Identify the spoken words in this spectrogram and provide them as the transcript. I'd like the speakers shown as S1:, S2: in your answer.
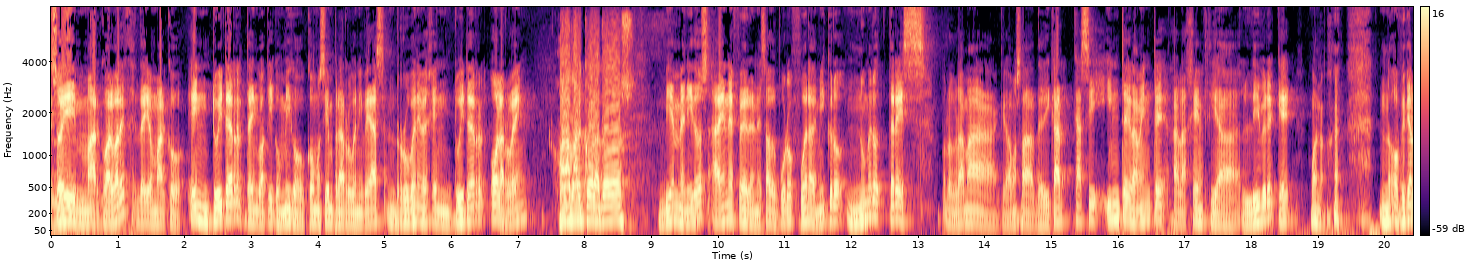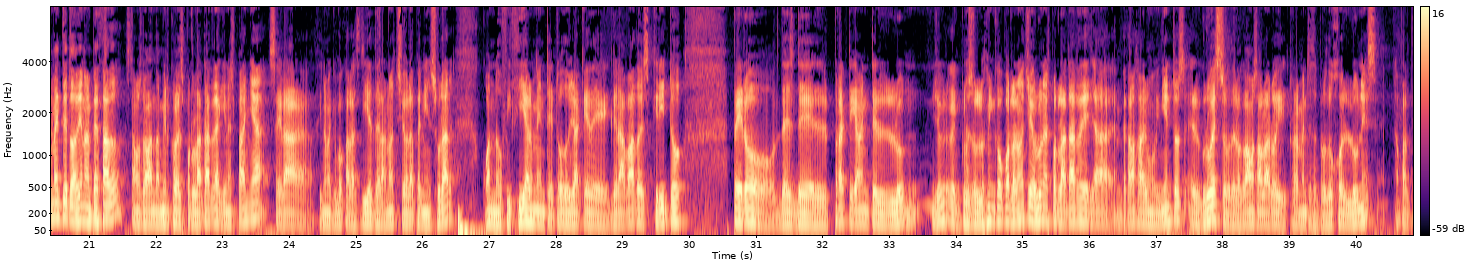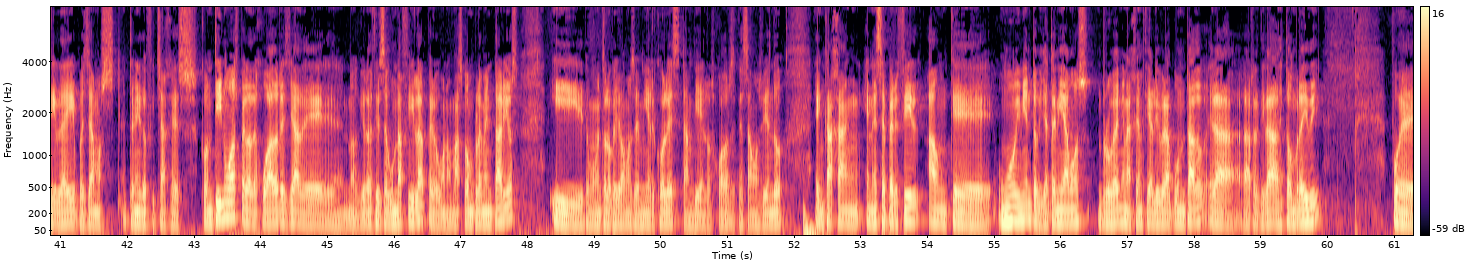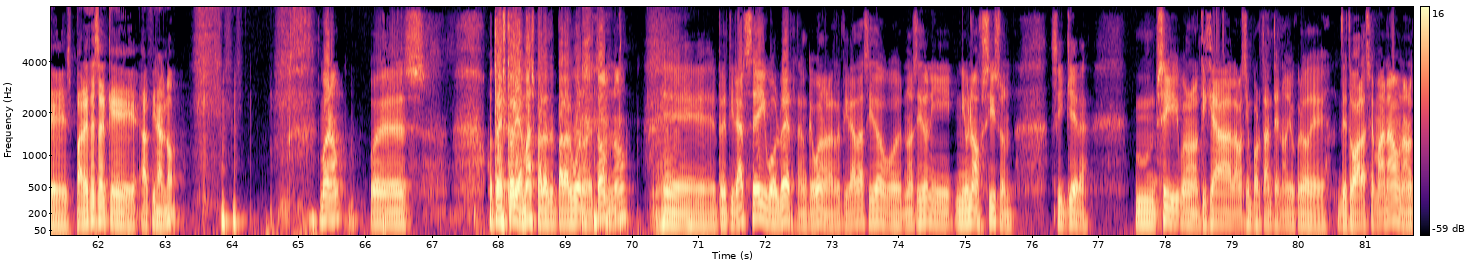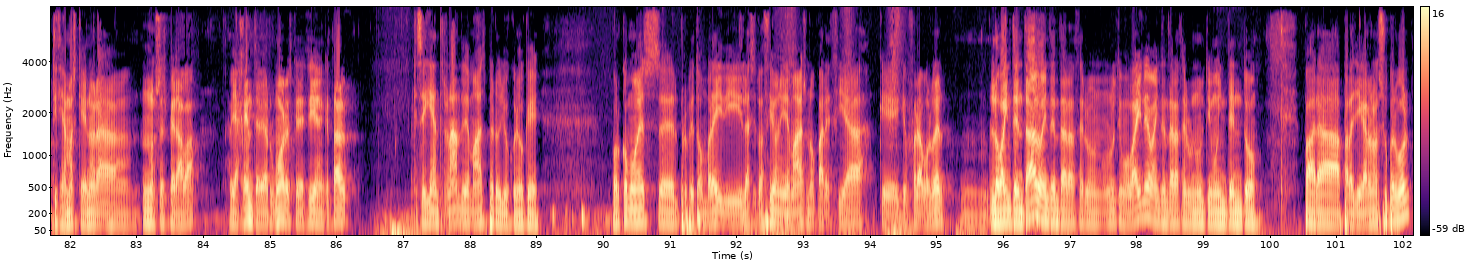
S1: Soy Marco Álvarez, de Yo Marco en Twitter. Tengo aquí conmigo, como siempre, a Rubén Ibeas, Rubén Ibeas en Twitter. Hola Rubén.
S2: Hola Marco, hola a todos.
S1: Bienvenidos a NFL en estado puro, fuera de micro, número 3. Programa que vamos a dedicar casi íntegramente a la agencia libre que bueno, oficialmente todavía no ha empezado. Estamos grabando miércoles por la tarde aquí en España. Será, si no me equivoco, a las 10 de la noche, hora peninsular, cuando oficialmente todo ya quede grabado, escrito pero desde el, prácticamente el yo creo que incluso el domingo por la noche o lunes por la tarde ya empezamos a ver movimientos. El grueso de lo que vamos a hablar hoy realmente se produjo el lunes. A partir de ahí pues ya hemos tenido fichajes continuos, pero de jugadores ya de, no quiero decir segunda fila, pero bueno, más complementarios. Y de momento lo que llevamos de miércoles también, los jugadores que estamos viendo encajan en ese perfil, aunque un movimiento que ya teníamos, Rubén, en Agencia Libre apuntado, era la retirada de Tom Brady pues parece ser que al final no.
S2: bueno, pues otra historia más para, para el bueno de Tom, ¿no? Eh, retirarse y volver, aunque bueno, la retirada ha sido, no ha sido ni, ni una off-season siquiera. Mm, sí, bueno, noticia la más importante, ¿no? Yo creo de, de toda la semana, una noticia más que no era, no se esperaba. Había gente, había rumores que decían que tal, que seguía entrenando y demás, pero yo creo que, por cómo es el propio Tom Brady, la situación y demás, no parecía que, fuera a volver. Mm, lo va a intentar, va a intentar hacer un, último baile, va a intentar hacer un último intento para, llegar a la Super Bowl.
